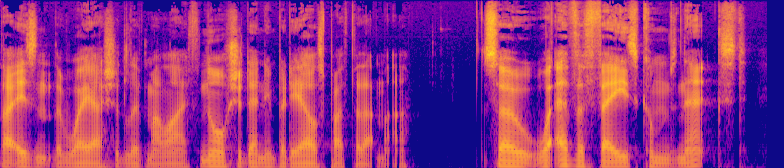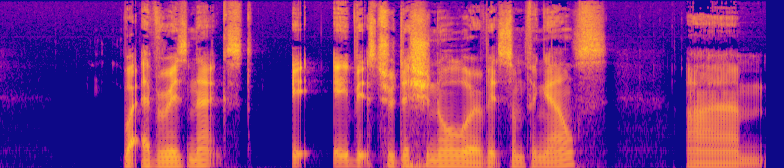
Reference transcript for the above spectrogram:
that isn't the way I should live my life, nor should anybody else, for that matter. So whatever phase comes next whatever is next, it, if it's traditional or if it's something else, um,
